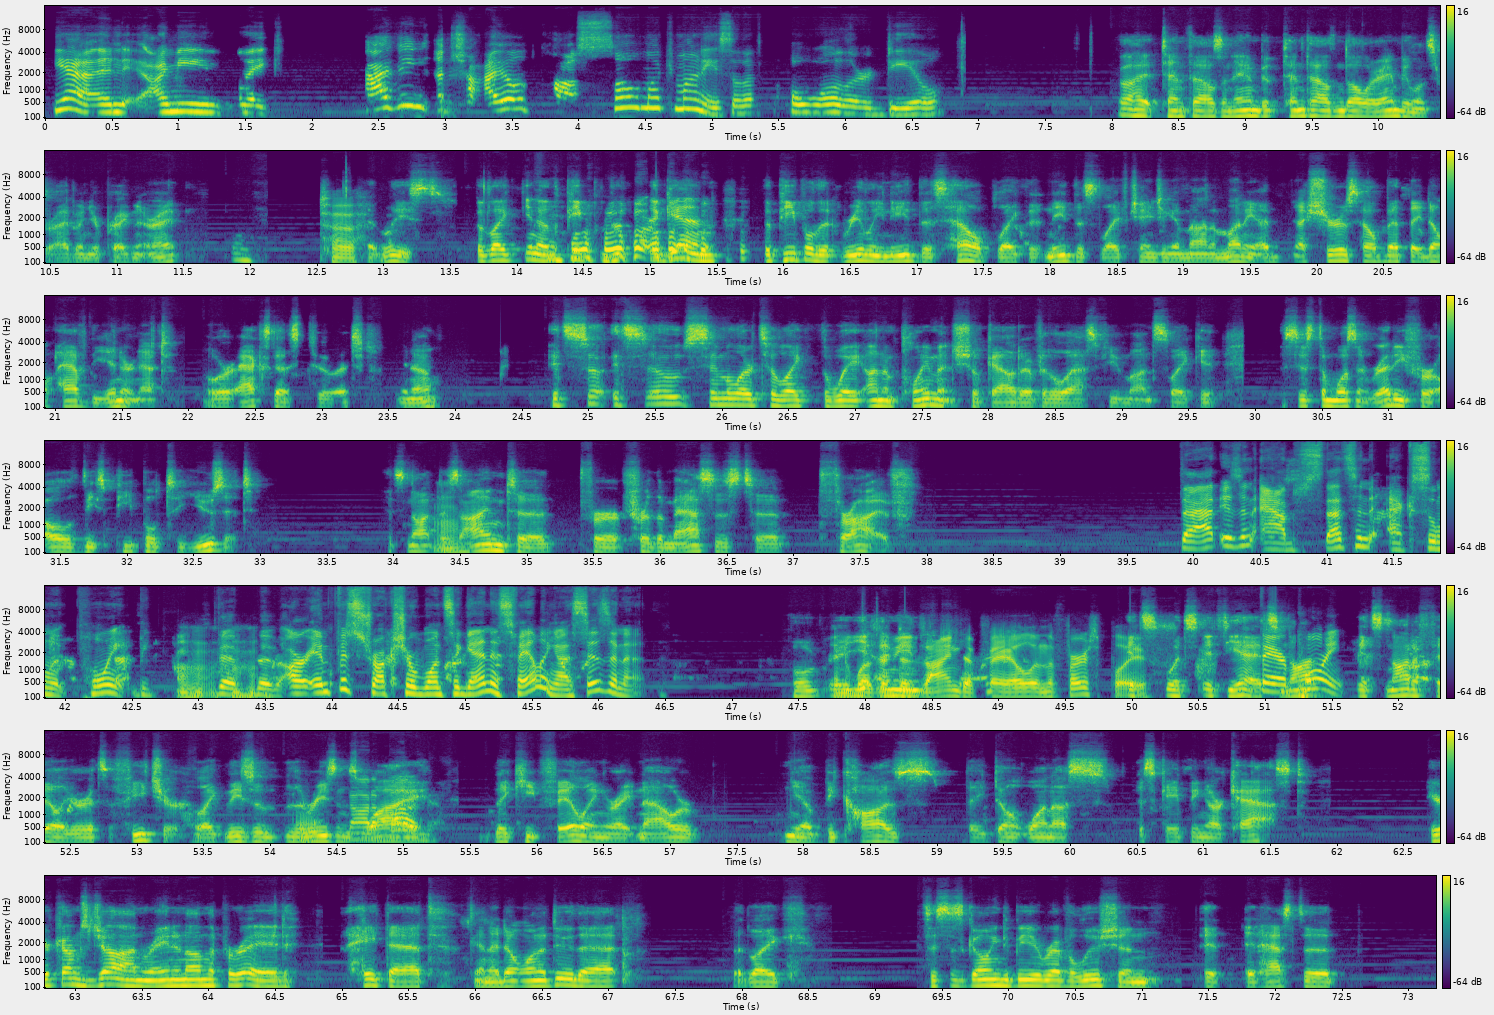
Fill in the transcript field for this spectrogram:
Yeah, and I mean, like having a child costs so much money, so that's a whole other deal. Well, I had ten thousand ambu- ten thousand dollar ambulance ride when you're pregnant, right? Mm. Tuh. At least. But like you know, the people the- again, the people that really need this help, like that need this life changing amount of money, I, I sure as hell bet they don't have the internet or access to it. You know, it's so it's so similar to like the way unemployment shook out over the last few months. Like it, the system wasn't ready for all of these people to use it. It's not Mhm. designed to for for the masses to thrive. That is an abs. That's an excellent point. Be- Mhm, the, mhm. the our infrastructure once again is failing us, isn't it? Well, and yeah, was it designed to fail in the first place? It's what's it's yeah, it's Fair not point. it's not a failure, it's a feature. Like these are the reasons Not why they keep failing right now or you know, because they don't want us escaping our caste. Here comes John raining on the parade. I hate that, and I don't want to do that. But like if this is going to be a revolution, it it has to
